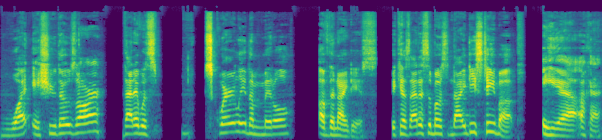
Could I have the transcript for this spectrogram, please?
what issue those are that it was squarely the middle of the 90s because that is the most 90s team up. Yeah, okay.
